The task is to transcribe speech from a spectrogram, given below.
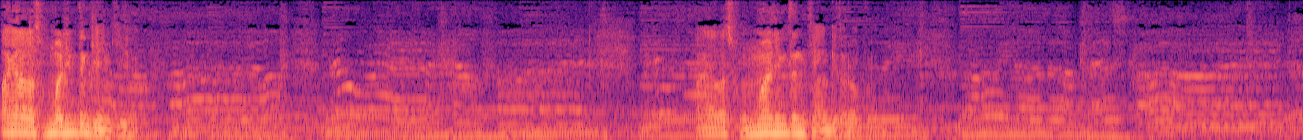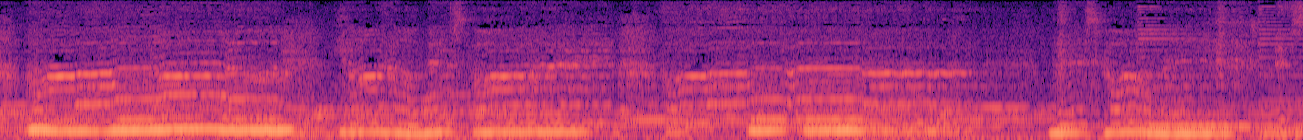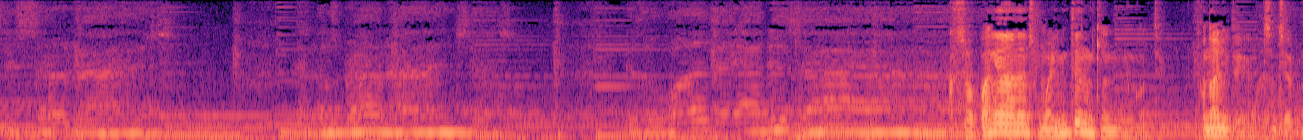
빵야가 정말 힘든 개인기예요. 빵야가 정말 힘든 개인기더라고요. 빵야는 정말 힘든 개인기인 것 같아요. 고난이 돼요, 진짜로.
